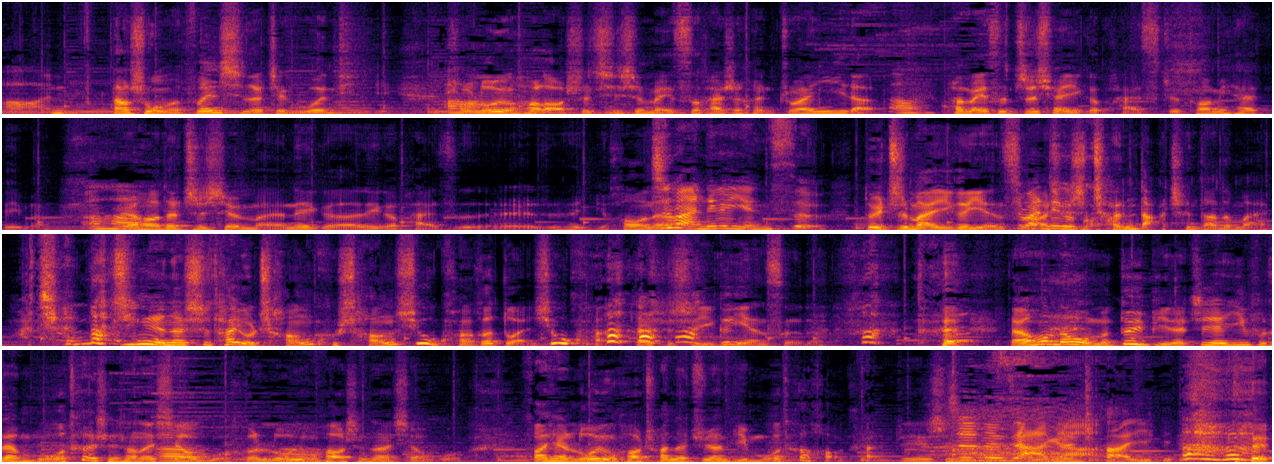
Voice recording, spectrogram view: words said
啊，当时我们分析了这个问题，说罗永浩老师其实每次还是很专一的，嗯他每次只选一个牌子，就 Tommy Hilfiger 嘛，嗯然后他只选买那个那个牌子，呃以后呢，只买那个颜色，对，只买一个颜色，而且是成打成打的买。真的。惊人的是，它有长裤、长袖款和短袖款，但是是一个颜色的。对，然后呢，我们对比了这件衣服在模特身上的效果嗯和罗永浩身上的效果，发现罗永浩穿的居然比模特好看，这件事情真的假的很令人诧异。对，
